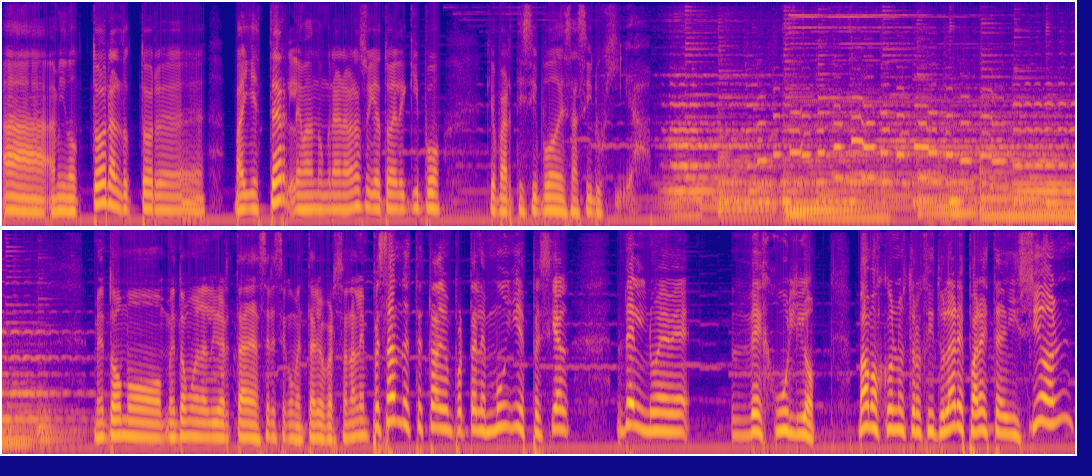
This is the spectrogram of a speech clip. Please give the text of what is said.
a, mi doctor, al doctor eh, Ballester, le mando un gran abrazo y a todo el equipo que participó de esa cirugía. Me tomo, me tomo la libertad de hacer ese comentario personal. Empezando este estadio en Portales muy especial del 9 de julio. Vamos con nuestros titulares para esta edición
